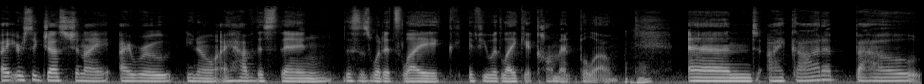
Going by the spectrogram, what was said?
at your suggestion, I, I wrote, you know, I have this thing. This is what it's like. If you would like it, comment below. Mm-hmm. And I got about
